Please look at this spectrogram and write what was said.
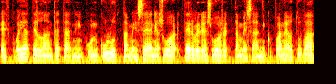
että kun ajatellaan tätä niin kuin kuluttamiseen ja suor- terveyden suorittamiseen niin kuin paneutuvaa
